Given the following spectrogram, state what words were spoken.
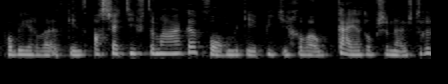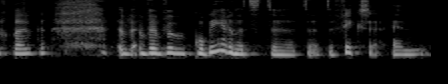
proberen we het kind assertief te maken. Volgende keer Pietje gewoon keihard op zijn neus terugbeuken. We, we, proberen het te, te, te fixen. En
